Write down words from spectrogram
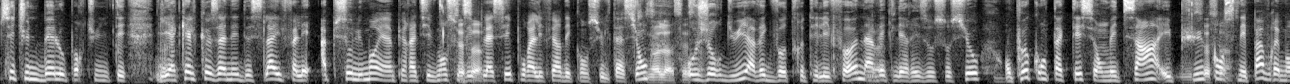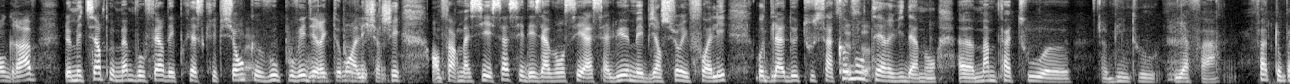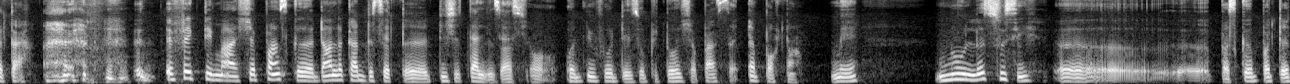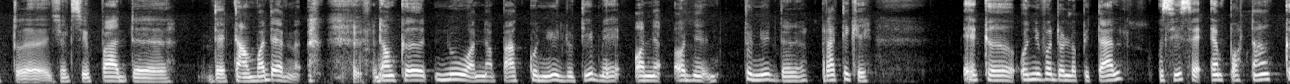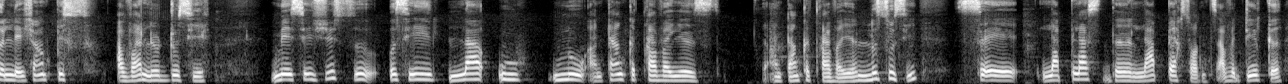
c'est une belle opportunité. Il y a quelques années de cela, il fallait absolument et impérativement se déplacer pour aller faire des consultations. Aujourd'hui, avec votre téléphone, avec les réseaux sociaux, on peut contacter son médecin et puis quand ce n'est pas vraiment grave, le médecin peut même vous faire des prescriptions que vous pouvez directement aller chercher en pharmacie. Et ça, c'est des avancées à saluer, mais bien sûr, il faut aller au-delà de tout ça. Commentaire, évidemment. Euh, Mam Fatou euh, Bintou Yafa. Fatoubata. Effectivement, je pense que dans le cadre de cette euh, digitalisation au niveau des hôpitaux, je pense que c'est important. Mais nous, le souci, euh, parce que peut-être euh, je ne suis pas de, des temps modernes, donc nous, on n'a pas connu l'outil, mais on on est tenu de pratiquer. Et qu'au niveau de l'hôpital, aussi, c'est important que les gens puissent avoir leur dossier. Mais c'est juste aussi là où nous, en tant que travailleuses, en tant que travailleurs, le souci, c'est la place de la personne. Ça veut dire que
